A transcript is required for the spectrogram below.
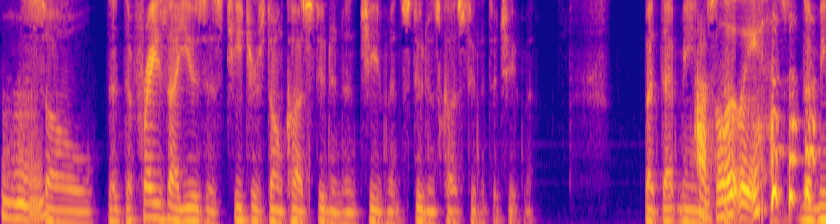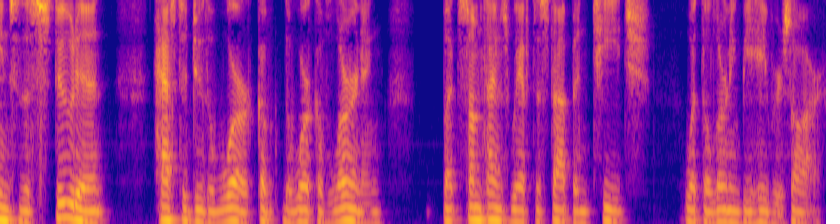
Mm-hmm. So the, the phrase I use is teachers don't cause student achievement, students cause student achievement. But that means absolutely that, that means the student has to do the work of the work of learning, but sometimes we have to stop and teach what the learning behaviors are.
